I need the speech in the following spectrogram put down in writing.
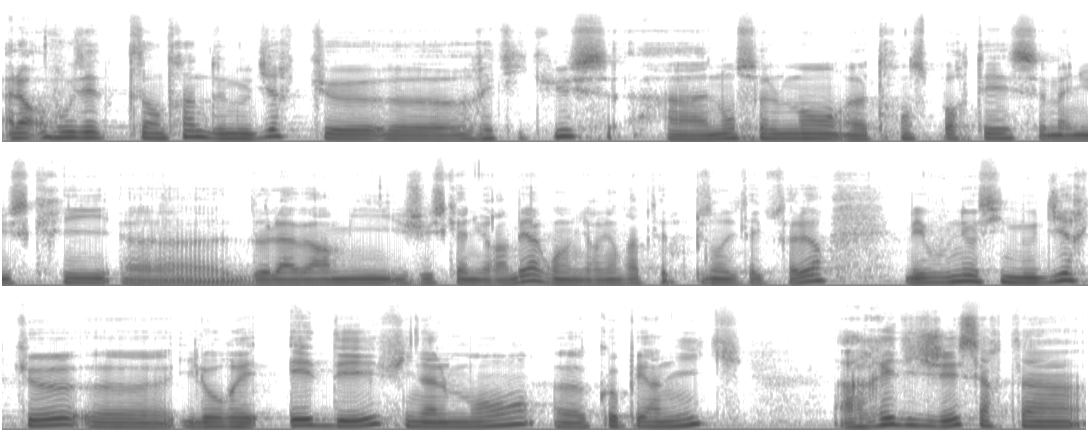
Alors, vous êtes en train de nous dire que euh, Reticus a non seulement euh, transporté ce manuscrit euh, de la Varmie jusqu'à Nuremberg, on y reviendra peut-être plus en détail tout à l'heure, mais vous venez aussi de nous dire qu'il aurait aidé finalement Copernic à rédiger certains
